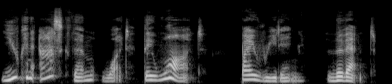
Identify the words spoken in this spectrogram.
you can ask them what they want by reading the vent.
